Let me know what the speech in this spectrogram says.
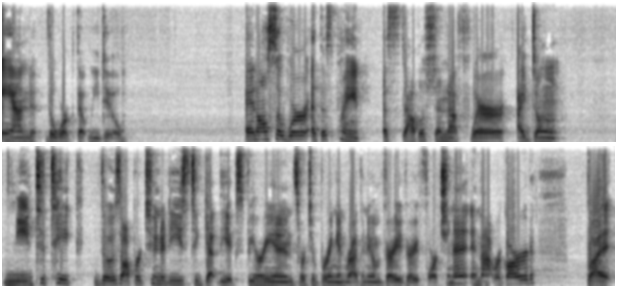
and the work that we do. And also, we're at this point established enough where I don't need to take those opportunities to get the experience or to bring in revenue. I'm very, very fortunate in that regard. But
